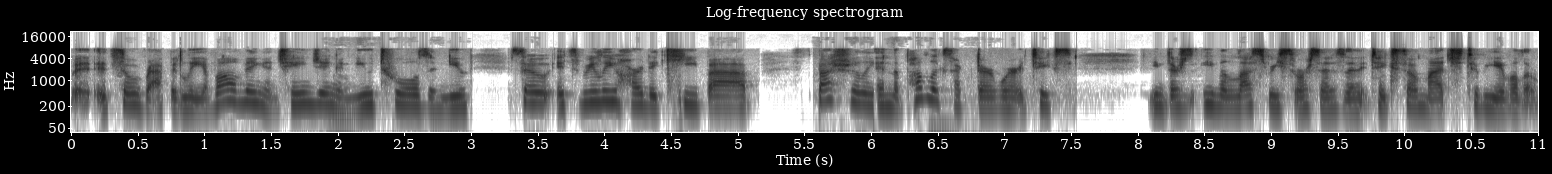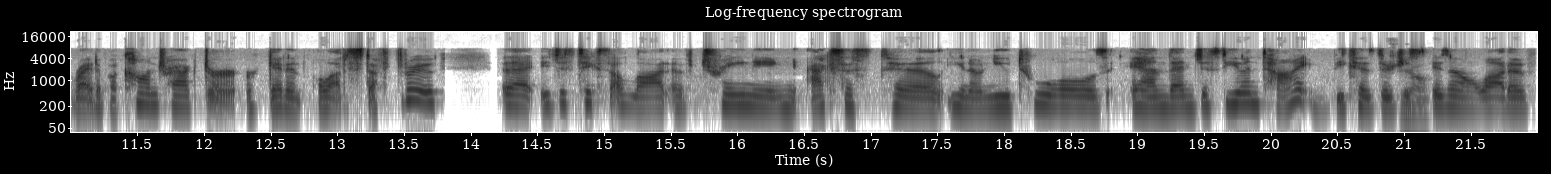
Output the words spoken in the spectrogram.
it's so rapidly evolving and changing and new tools and new so it's really hard to keep up especially in the public sector where it takes there's even less resources and it takes so much to be able to write up a contract or, or get a lot of stuff through that it just takes a lot of training access to you know new tools and then just even time because there just yeah. isn't a lot of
